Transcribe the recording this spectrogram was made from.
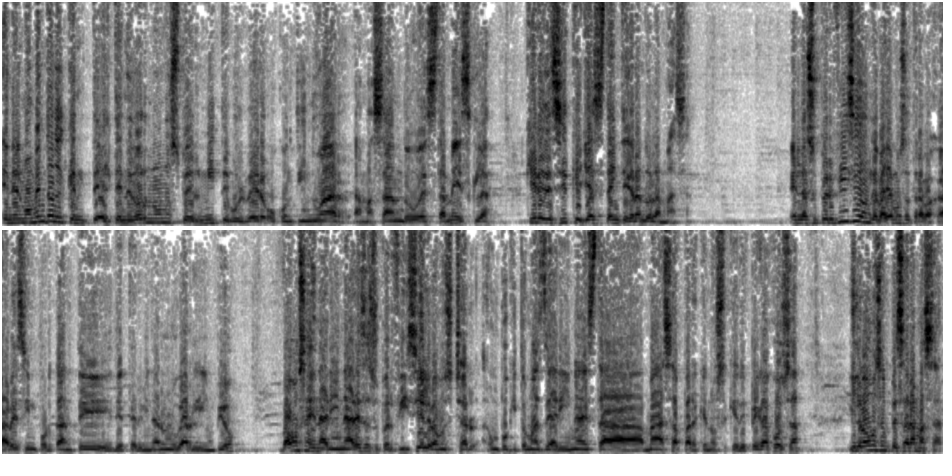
En el momento en el que el tenedor no nos permite volver o continuar amasando esta mezcla, quiere decir que ya se está integrando la masa. En la superficie donde vayamos a trabajar es importante determinar un lugar limpio. Vamos a enharinar esa superficie, le vamos a echar un poquito más de harina a esta masa para que no se quede pegajosa y la vamos a empezar a amasar.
